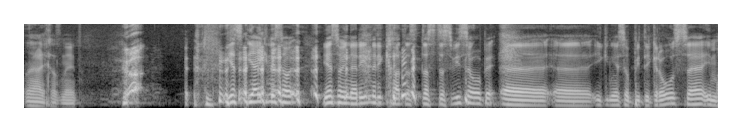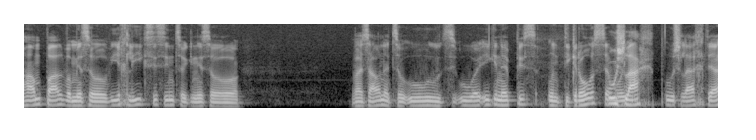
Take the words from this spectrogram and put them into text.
Nein, ich kann es nicht. ich habe irgendwie so, ich so in Erinnerung gehabt, dass, dass das wie so, äh, äh, irgendwie so bei den Grossen im Handball, wo wir so wie klein waren, so irgendwie so, weiß auch nicht, so U, U irgendetwas. Und die Grossen... U schlecht. U schlecht, ja.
